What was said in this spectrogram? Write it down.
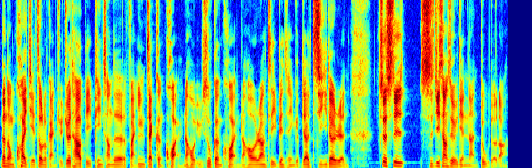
那种快节奏的感觉，就是他要比平常的反应再更快，然后语速更快，然后让自己变成一个比较急的人，这是实际上是有一点难度的啦。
